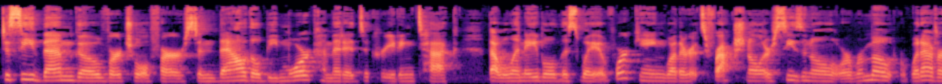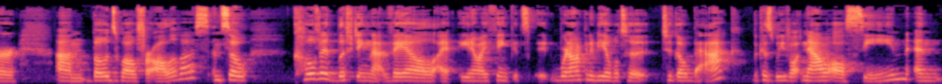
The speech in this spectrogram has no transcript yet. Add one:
to see them go virtual first and now they'll be more committed to creating tech that will enable this way of working, whether it's fractional or seasonal or remote or whatever, um, bodes well for all of us. And so, COVID lifting that veil, I, you know, I think it's we're not going to be able to to go back because we've now all seen, and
